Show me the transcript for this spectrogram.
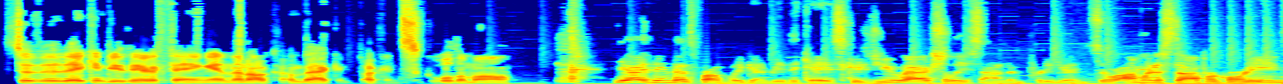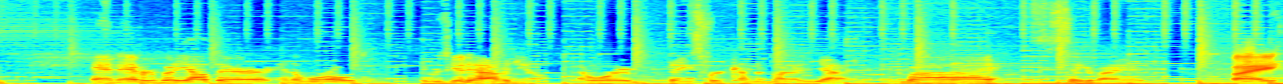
so that they can do their thing, and then I'll come back and fucking school them all. Yeah, I think that's probably going to be the case because you actually sounded pretty good. So I'm going to stop recording. And everybody out there in the world, it was good having you. Or thanks for coming by. Yeah. Bye. Say goodbye. Bye.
